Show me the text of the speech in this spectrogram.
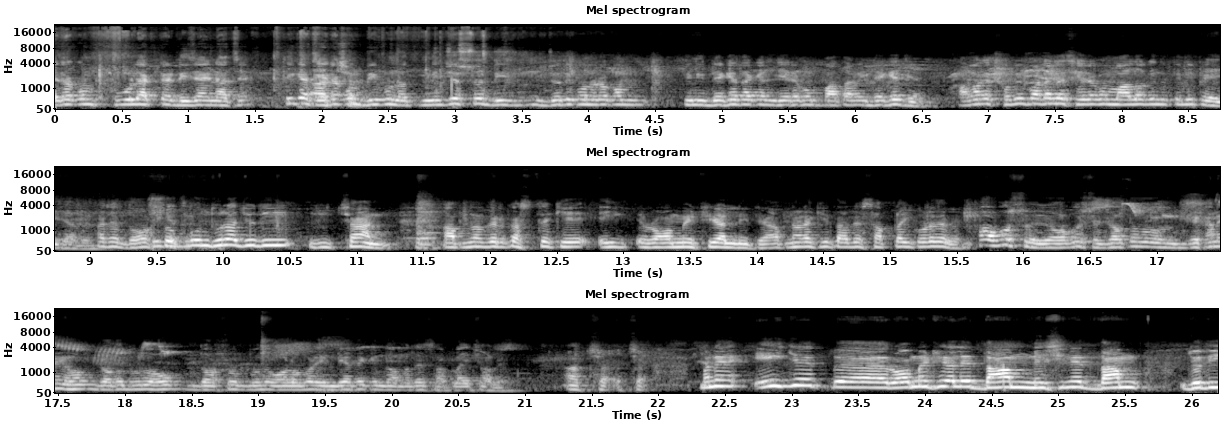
এরকম ফুল একটা ডিজাইন আছে ঠিক আছে? আচ্ছা। এরকম বিভিন্ন নিজস্ব যদি কোনো রকম তিনি দেখে থাকেন যে এরকম পাতা আমি দেখেছেন আমাকে ছবি পাঠালে সেরকম মালও কিন্তু তিনি পেয়ে যাবেন। আচ্ছা দর্শক বন্ধুরা যদি চান আপনাদের কাছ থেকে এই র মেটেরিয়াল নিতে আপনারা কি তাদের সাপ্লাই করে দেবেন? অবশ্যই অবশ্যই। যত যেখানেই হোক যত দূরে হোক দর্শক বন্ধু অল ওভার ইন্ডিয়াতে কিন্তু আমাদের সাপ্লাই চলে। আচ্ছা আচ্ছা। মানে এই যে র মেটেরিয়ালের দাম মেশিনের দাম যদি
